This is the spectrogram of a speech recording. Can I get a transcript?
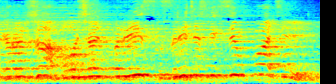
гаража получает приз зрительских симпатий.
